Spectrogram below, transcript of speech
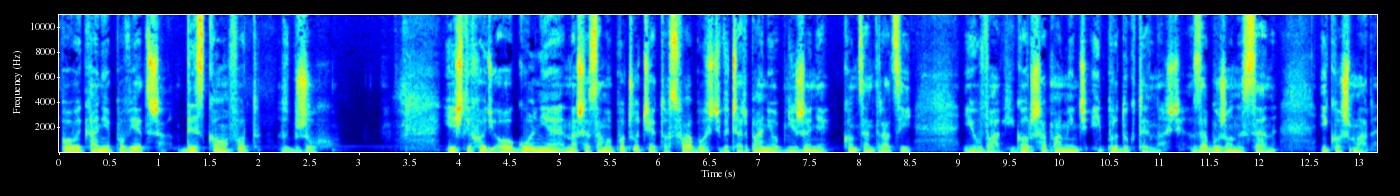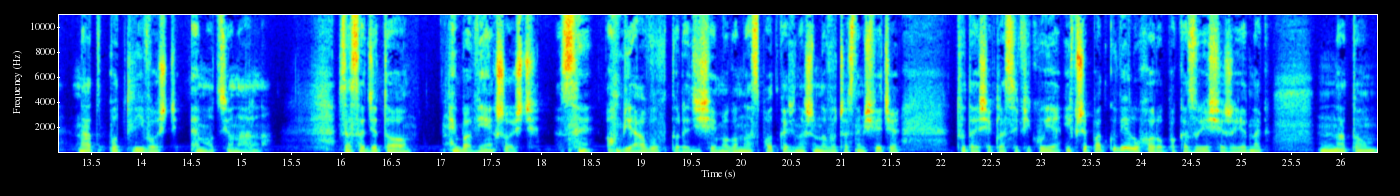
połykanie powietrza, dyskomfort w brzuchu. Jeśli chodzi o ogólnie nasze samopoczucie, to słabość, wyczerpanie, obniżenie koncentracji i uwagi, gorsza pamięć i produktywność, zaburzony sen i koszmary, nadpotliwość emocjonalna. W zasadzie to chyba większość z objawów, które dzisiaj mogą nas spotkać w naszym nowoczesnym świecie, tutaj się klasyfikuje. I w przypadku wielu chorób okazuje się, że jednak na tą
